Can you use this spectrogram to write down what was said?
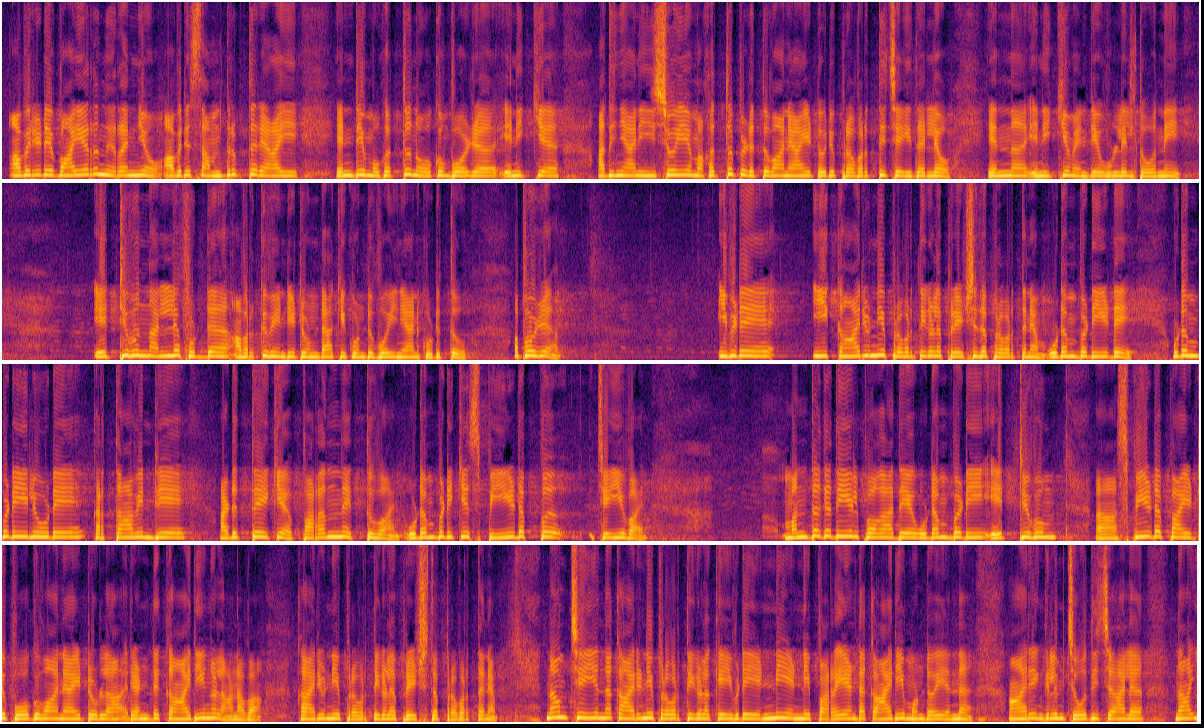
അവരുടെ വയറ് നിറഞ്ഞു അവർ സംതൃപ്തരായി എന്റെ മുഖത്ത് നോക്കുമ്പോൾ എനിക്ക് അത് ഞാൻ ഈശോയെ മഹത്വപ്പെടുത്തുവാനായിട്ടൊരു പ്രവൃത്തി ചെയ്തല്ലോ എന്ന് എനിക്കും എന്റെ ഉള്ളിൽ തോന്നി. ഏറ്റവും നല്ല ഫുഡ് അവർക്ക് വേണ്ടിയിട്ട് ഉണ്ടാക്കി കൊണ്ടുപോയി ഞാൻ കൊടുത്തു. അപ്പോൾ ഇവിടെ ഈ കാരുണ്യ പ്രവർത്തികളെ പ്രേക്ഷിത പ്രവർത്തനം ഉടമ്പടിയുടെ ഉടമ്പടിയിലൂടെ കർത്താവിന്റെ അടുത്തേക്ക് പറന്നെത്തുവാൻ ഉടമ്പടിക്ക് സ്പീഡപ്പ് ചെയ്യുവാൻ മന്ദഗതിയിൽ പോകാതെ ഉടമ്പടി ഏറ്റവും സ്പീഡപ്പായിട്ട് പോകുവാനായിട്ടുള്ള രണ്ട് കാര്യങ്ങളാണവ. കാരുണ്യ പ്രവർത്തികളെ പ്രേക്ഷിത പ്രവർത്തനം. നാം ചെയ്യുന്ന കാരുണ്യ പ്രവർത്തികളൊക്കെ ഇവിടെ എണ്ണി എണ്ണി പറയേണ്ട കാര്യമുണ്ടോ എന്ന് ആരെങ്കിലും ചോദിച്ചാൽ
